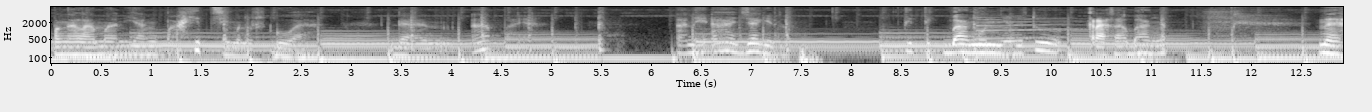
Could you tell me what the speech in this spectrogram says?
pengalaman yang pahit sih menurut gue dan apa ya aneh aja gitu. Titik bangunnya itu kerasa banget. Nah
